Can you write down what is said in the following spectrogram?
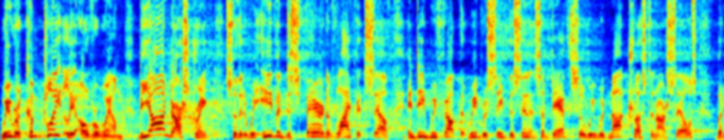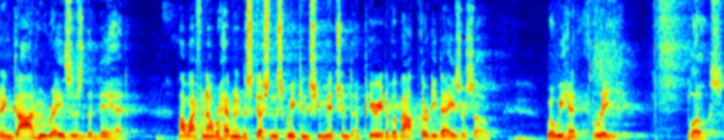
We were completely overwhelmed, beyond our strength, so that we even despaired of life itself. Indeed, we felt that we'd received the sentence of death, so we would not trust in ourselves, but in God who raises the dead. My wife and I were having a discussion this week, and she mentioned a period of about 30 days or so where we had three blows.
